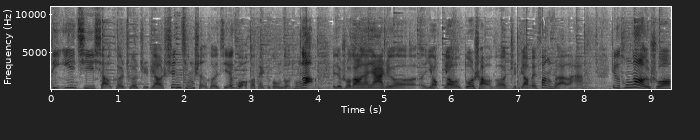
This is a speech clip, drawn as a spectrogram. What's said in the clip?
第一期小客车指标申请审核结果和配置工作通告。也就是说，告诉大家这个要要有多少个指标被放出来了哈。这个通告就说，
